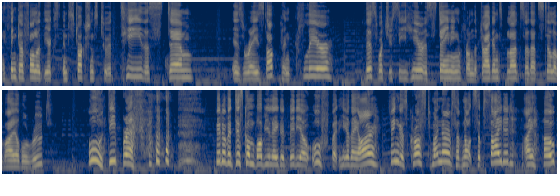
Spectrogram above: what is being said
I think I followed the instructions to a T. The stem is raised up and clear. This, what you see here, is staining from the dragon's blood, so that's still a viable root. Oh, deep breath. Bit of a discombobulated video, oof, but here they are. Fingers crossed, my nerves have not subsided. I hope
